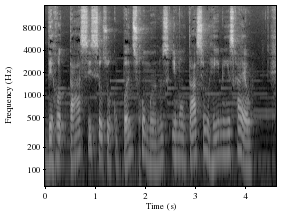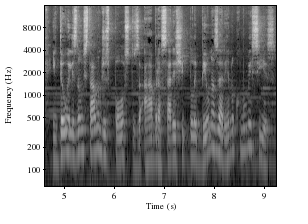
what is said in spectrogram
derrotasse seus ocupantes romanos e montasse um reino em Israel então eles não estavam dispostos a abraçar este plebeu nazareno como Messias.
